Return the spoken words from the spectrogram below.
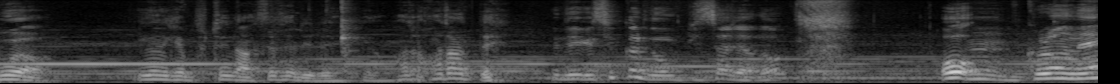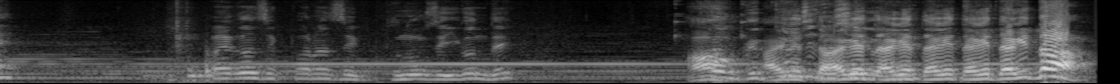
뭐야? 이건 그냥 붙어있는 액세서리래. 그냥 화장, 화장대. 근데 이게 색깔이 너무 비싸지 않아? 어? 음, 그러네. 빨간색, 파란색, 분홍색 이건데? 아, 형, 그 알겠다, 알겠다, 알겠다, 알겠다, 알겠다, 알겠다.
